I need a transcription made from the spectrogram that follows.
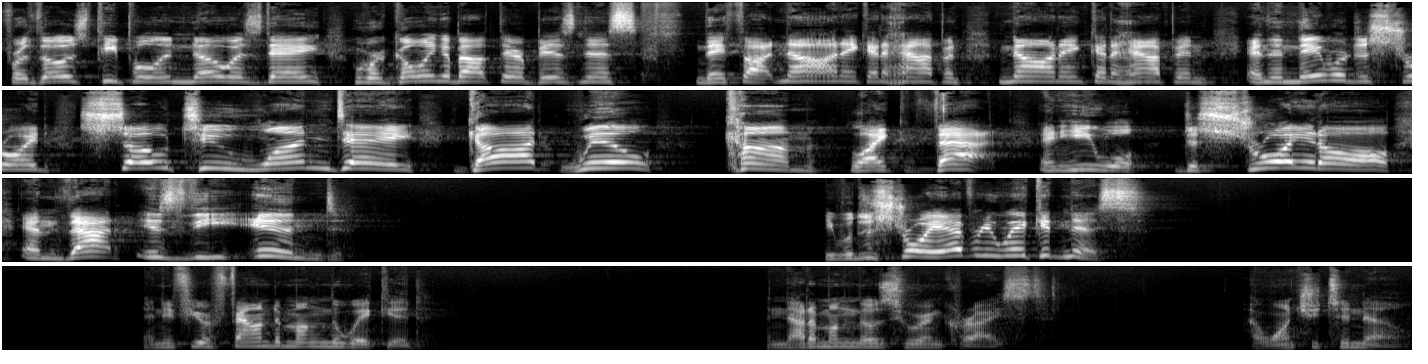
for those people in Noah's day who were going about their business, and they thought, no, it ain't gonna happen, no, it ain't gonna happen, and then they were destroyed, so too one day God will come like that, and He will destroy it all, and that is the end. He will destroy every wickedness. And if you're found among the wicked and not among those who are in Christ, I want you to know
